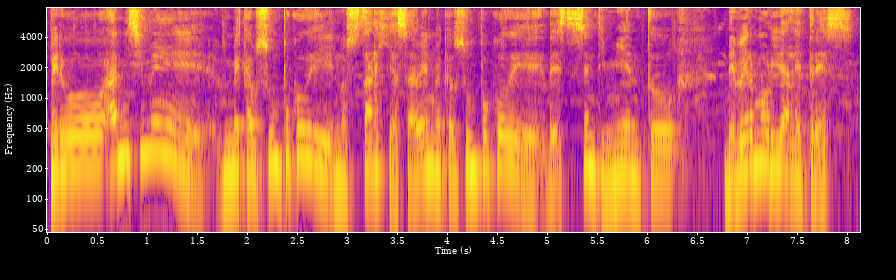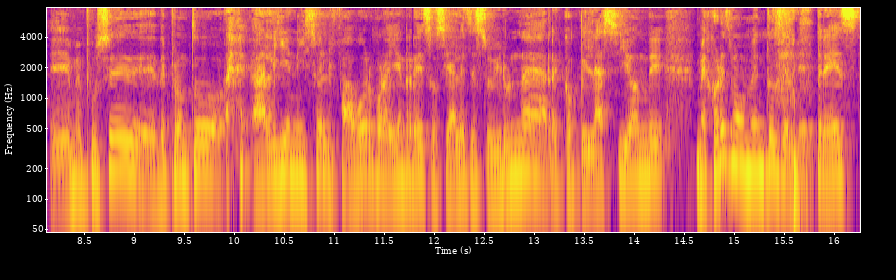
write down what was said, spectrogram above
Pero a mí sí me, me causó un poco de nostalgia, ¿saben? Me causó un poco de, de este sentimiento de ver morir al E3. Eh, me puse de, pronto, alguien hizo el favor por ahí en redes sociales de subir una recopilación de mejores momentos del E3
